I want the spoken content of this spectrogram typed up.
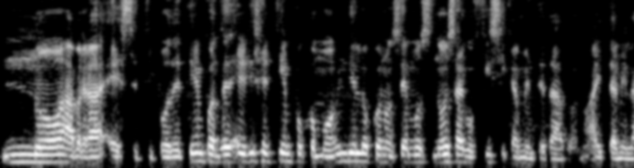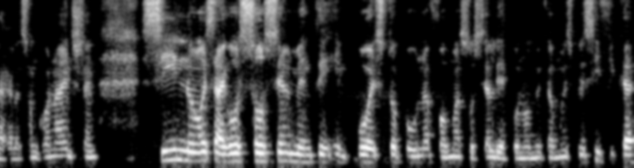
no habrá este tipo de tiempo. Entonces, él dice el tiempo como hoy en día lo conocemos no es algo físicamente dado, ¿no? Hay también la relación con Einstein, sino es algo socialmente impuesto por una forma social y económica muy específica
